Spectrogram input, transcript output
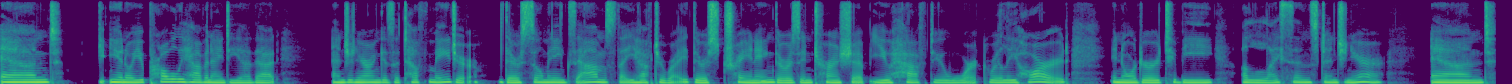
And you know, you probably have an idea that engineering is a tough major. There's so many exams that you have to write. There's training, there's internship. You have to work really hard in order to be a licensed engineer. And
